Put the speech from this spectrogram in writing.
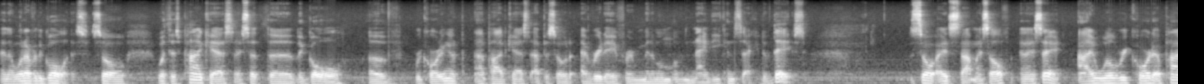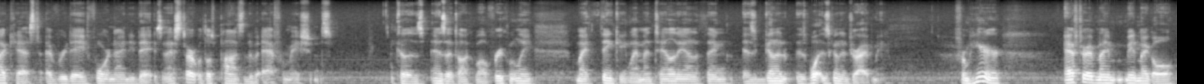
and then whatever the goal is. So with this podcast, I set the, the goal of recording a, a podcast episode every day for a minimum of 90 consecutive days. So I stop myself and I say, I will record a podcast every day for 90 days. And I start with those positive affirmations. Because as I talk about frequently, my thinking, my mentality on a thing is gonna is what is gonna drive me. From here, after I've made my goal,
